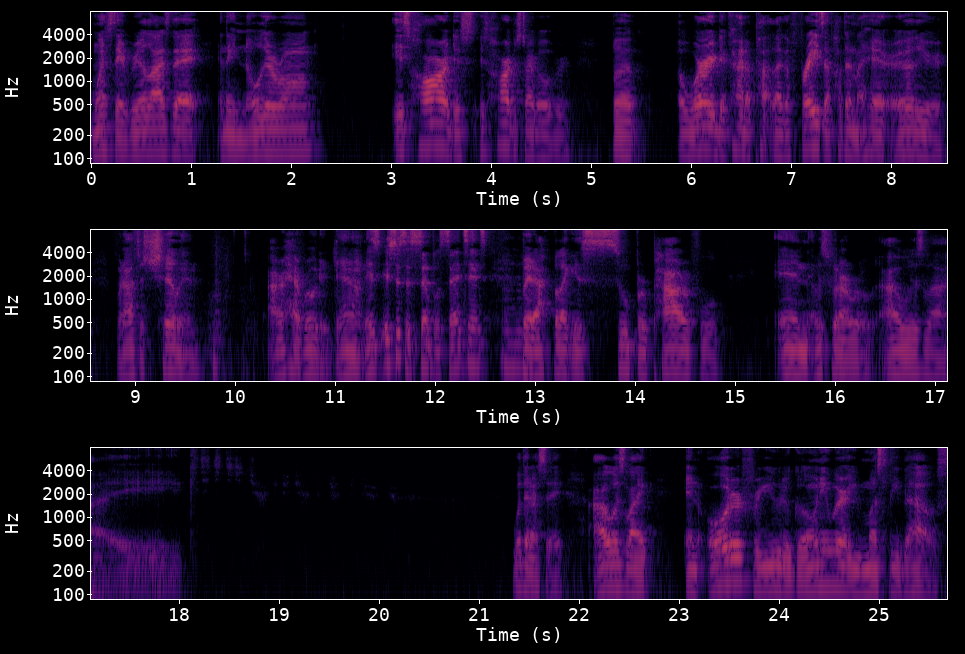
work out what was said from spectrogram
once they realize that and they know they're wrong, it's hard to it's hard to start over. But a word that kind of pop, like a phrase that popped in my head earlier when I was just chilling, I had wrote it down. It's it's just a simple sentence, mm-hmm. but I feel like it's super powerful. And that's what I wrote. I was like, what did I say? I was like, in order for you to go anywhere, you must leave the house.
